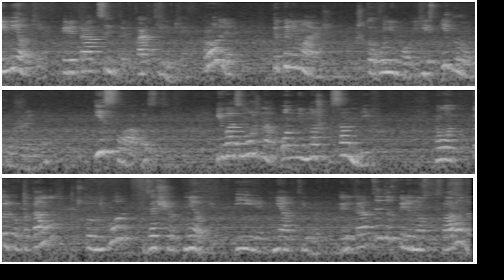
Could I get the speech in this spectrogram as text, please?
и мелкие перитроциты в картинке крови, ты понимаешь, что у него есть и головокружение, и слабость, и, возможно, он немножко сонлив. Вот, только потому, что у него за счет мелких и неактивных эритроцитов перенос кислорода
